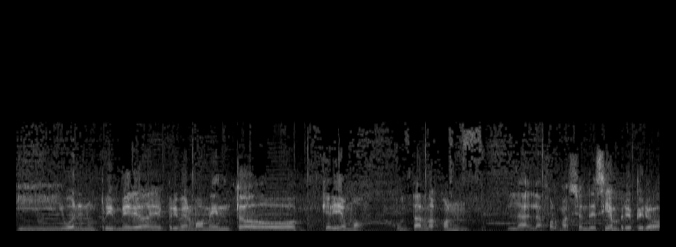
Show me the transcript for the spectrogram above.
Y bueno, en un primero, en el primer momento queríamos juntarnos con la, formación de siempre, pero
